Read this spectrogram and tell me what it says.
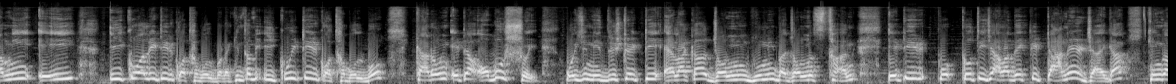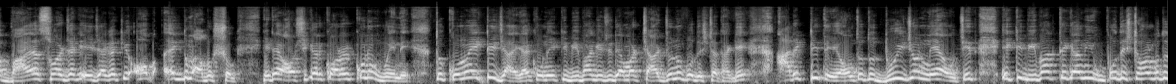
আমি এই ইকুয়ালিটির কথা বলব না কিন্তু আমি ইকুইটির কথা বলব কারণ এটা অবশ্যই ওই যে নির্দিষ্ট একটি এলাকা জন্মভূমি বা জন্মস্থান এটির প্রতি যে আলাদা একটি টানের জায়গা কিংবা বায়াস হওয়ার জায়গা এই জায়গাটি একদম আবশ্যক। এটা অস্বীকার করার কোনো ওয়ে নেই। তো কোনো একটি জায়গায় কোনো একটি বিভাগে যদি আমার চারজন উপদেষ্টা থাকে আরেকটিতে অন্তত দুইজন নেওয়া উচিত। একটি বিভাগ থেকে আমি উপদেষ্টা হওয়ার মতো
